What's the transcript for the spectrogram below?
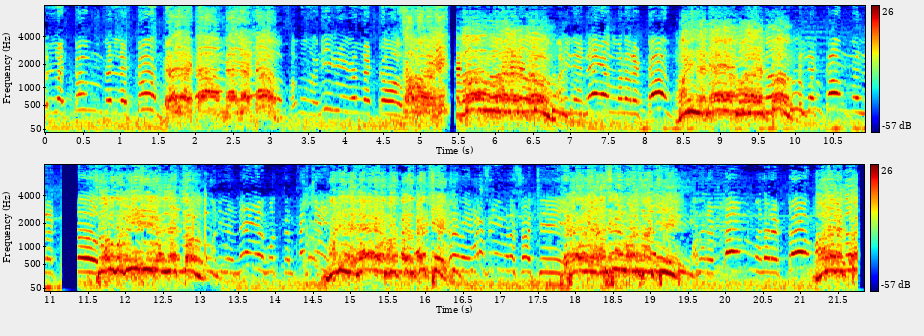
வெல்லட்டும் வெல்லட்டும். சமூக நீதி வெல்லட்டும். மனித நேயம் மலரட்டும். வெல்லட்டும் வெல்லட்டும். மனித நேய மக்கள் கட்சி. அரசியல் மனசாட்சி. மலரட்டும் மலரட்டும்.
